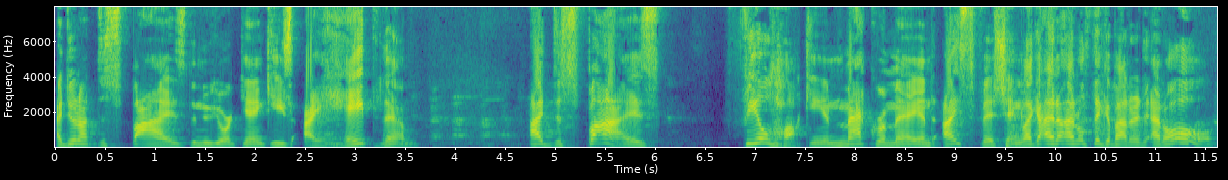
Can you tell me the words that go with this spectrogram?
I do not despise the New York Yankees. I hate them. I despise field hockey and macrame and ice fishing. Like, I, don't think about it at all.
